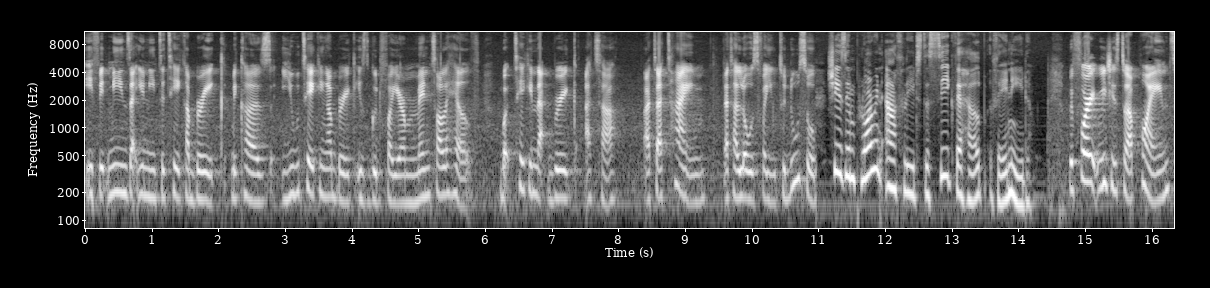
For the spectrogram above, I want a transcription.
if it means that you need to take a break because you taking a break is good for your mental health, but taking that break at a at a time that allows for you to do so. She is imploring athletes to seek the help they need. Before it reaches to a point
